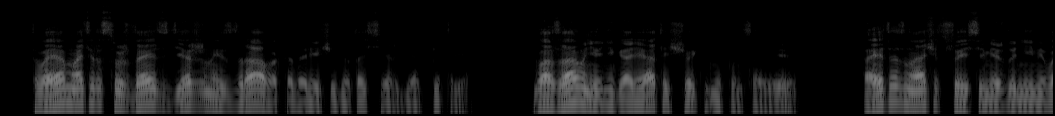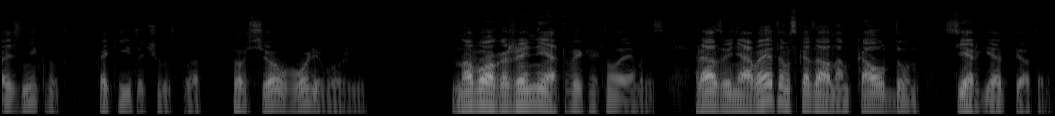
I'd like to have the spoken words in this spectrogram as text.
— твоя мать рассуждает сдержанно и здраво, когда речь идет о Сергии от Петре. Глаза у нее не горят и щеки не пунцовеют. А это значит, что если между ними возникнут какие-то чувства, то все в воле Божьей. «Но Бога же нет!» — выкрикнул Эмрис. «Разве не об этом сказал нам колдун Сергий Петр?»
